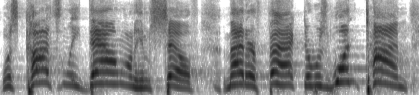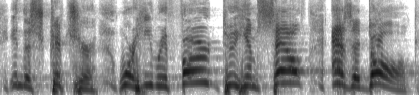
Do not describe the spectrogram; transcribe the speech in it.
was constantly down on himself. Matter of fact, there was one time in the scripture where he referred to himself as a dog.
